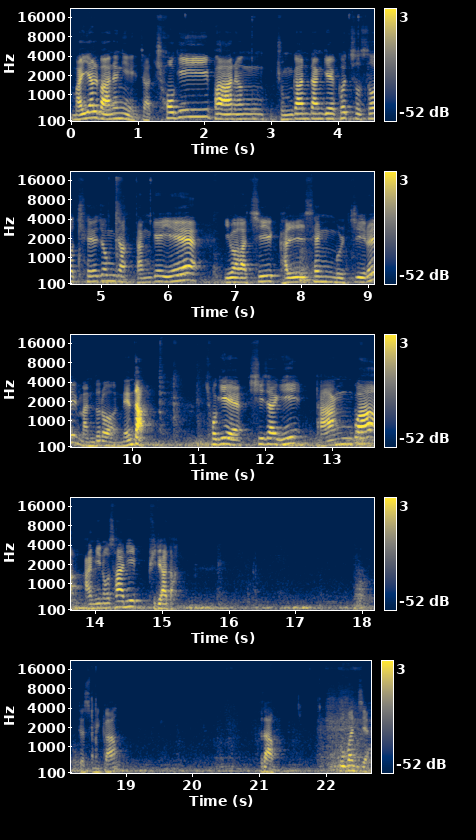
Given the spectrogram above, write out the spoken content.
마이알 반응이 자 초기 반응 중간 단계에 거쳐서 최종 자- 단계에 이와 같이 갈색 물질을 만들어낸다. 초기에 시작이 당과 아미노산이 필요하다. 됐습니까? 그 다음 두 번째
